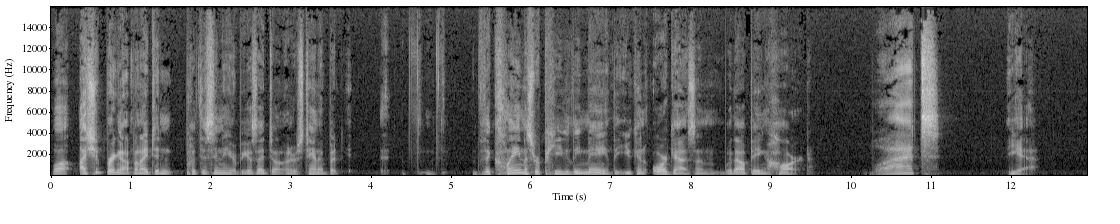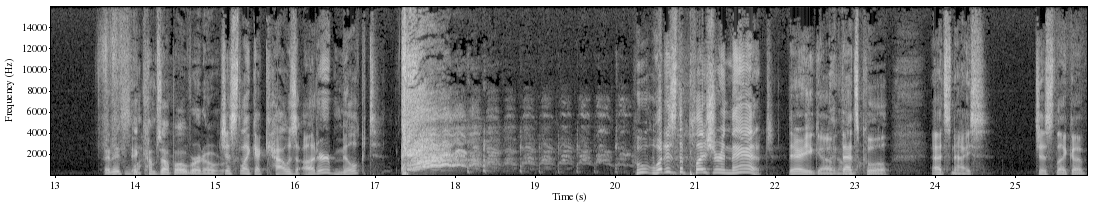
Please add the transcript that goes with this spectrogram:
Well, I should bring up, and I didn't put this in here because I don't understand it, but the claim is repeatedly made that you can orgasm without being hard. What? Yeah. And it's, it comes up over and over. Just like a cow's udder milked? Who what is the pleasure in that? There you go. That's cool. That's nice. Just like a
